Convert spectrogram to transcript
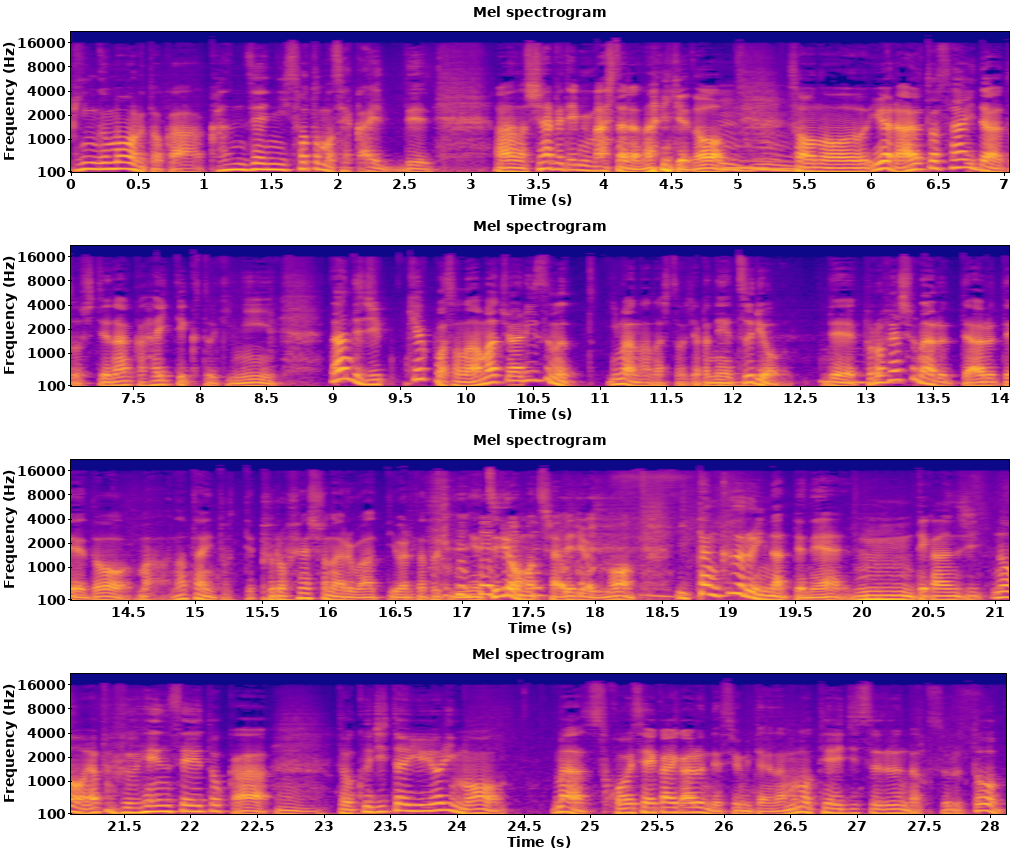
ピングモールとか、完全に外の世界で、あの、調べてみましたじゃないけど、その、いわゆるアウトサイダーとしてなんか入っていくときに、なんでじ、結構そのアマチュアリズム、今の話とやっぱ熱量。で、プロフェッショナルってある程度、まあ、あなたにとってプロフェッショナルはって言われた時に 熱量を持って喋るよりも、一旦クールになってね、うーんって感じの、やっぱ普遍性とか、独自というよりも、まあ、こういう正解があるんですよみたいなものを提示するんだとすると、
